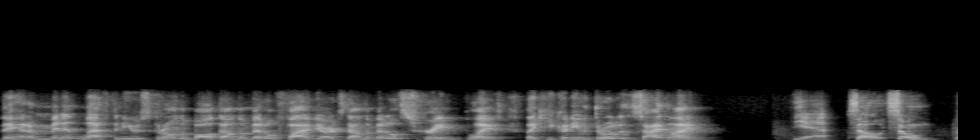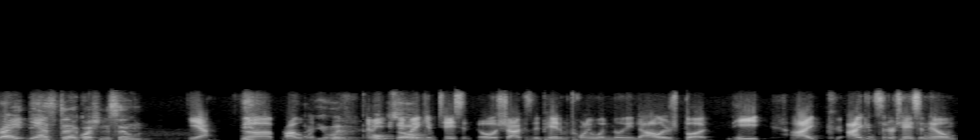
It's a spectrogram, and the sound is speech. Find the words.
they had a minute left and he was throwing the ball down the middle, five yards down the middle, screen plays. Like he couldn't even throw to the sideline. Yeah. So soon, right? The answer to that question is soon. yeah, uh, probably. You would I mean, hope so. they might give Taysom Hill a shot because they paid him twenty-one million dollars, but he, I, I consider Taysom Hill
